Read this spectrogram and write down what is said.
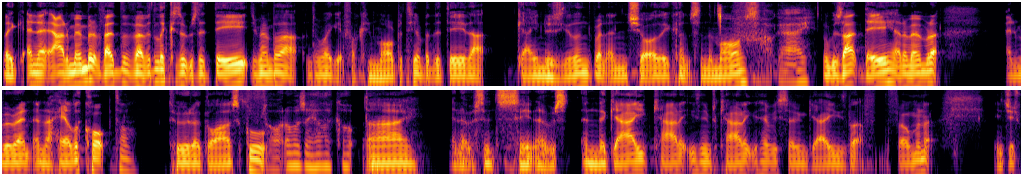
Like, and I remember it vividly, vividly because it was the day. Do you remember that? I don't want to get fucking morbid here, but the day that guy in New Zealand went and shot all the cunts in the mosque. Fuck, aye. It was that day. I remember it, and we went in a helicopter tour of Glasgow. Thought it was a helicopter. Aye. And it was insane. It was and the guy, Carrick, his name's Carrick, heavy sound guy, he's like filming it. He's just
